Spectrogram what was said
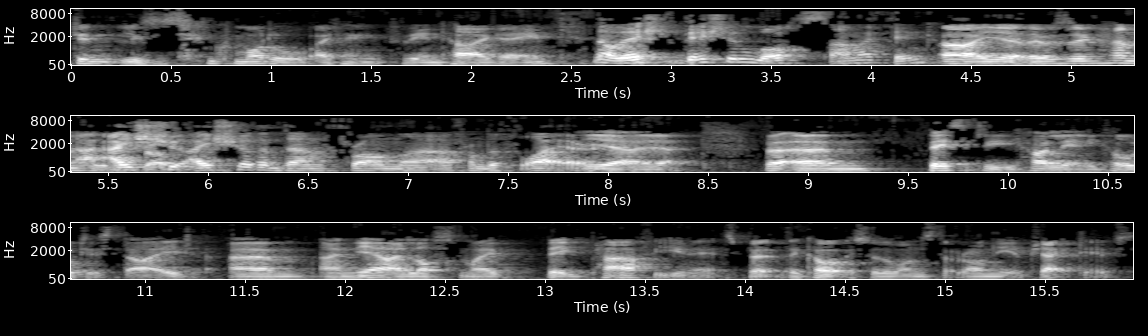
didn't lose a single model, I think, for the entire game. No, they sh- they should lost some, I think. Oh yeah, there was a handful. I, I, drops. I shot at them from uh, from the flyer. Yeah, yeah. But um, basically, hardly any cultists died. Um, and yeah, I lost my big powerful units, but the cultists are the ones that were on the objectives.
